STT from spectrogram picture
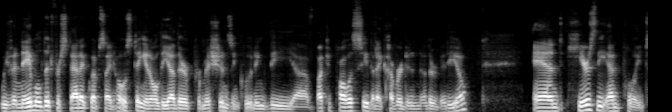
We've enabled it for static website hosting and all the other permissions, including the uh, bucket policy that I covered in another video. And here's the endpoint.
